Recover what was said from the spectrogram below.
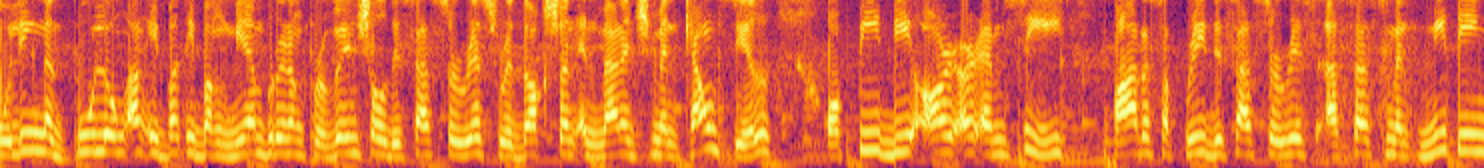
Muling nagpulong ang iba't ibang miyembro ng Provincial Disaster Risk Reduction and Management Council o PDRRMC para sa Pre-Disaster Risk Assessment Meeting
